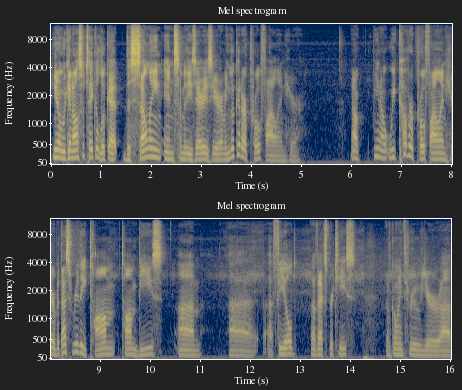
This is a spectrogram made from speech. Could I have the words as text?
You know, we can also take a look at the selling in some of these areas here. I mean, look at our profile in here. Now, you know, we cover profile in here, but that's really Tom Tom B's um, uh, field of expertise of going through your uh,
